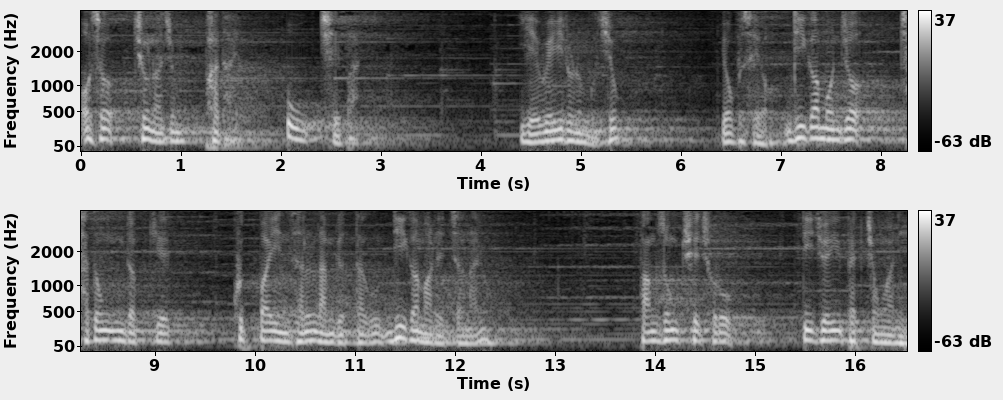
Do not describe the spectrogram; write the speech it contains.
어서 전화 좀 받아요. 오, 제발. 얘 왜 이러는 거죠? 여보세요. 네가 먼저 자동답게 굿바이 인사를 남겼다고 네가 말했잖아요. 방송 최초로 DJ 백종환이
